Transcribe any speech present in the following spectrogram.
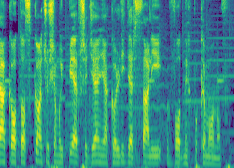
Tak oto skończył się mój pierwszy dzień jako lider sali wodnych Pokémonów.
